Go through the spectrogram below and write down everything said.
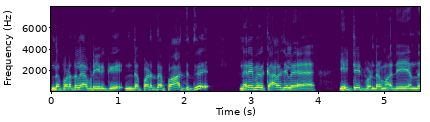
இந்த படத்தில் அப்படி இருக்குது இந்த படத்தை பார்த்துட்டு நிறைய பேர் காலேஜில் இரிட்டேட் பண்ணுற மாதிரி அந்த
